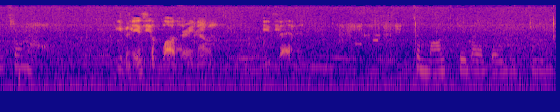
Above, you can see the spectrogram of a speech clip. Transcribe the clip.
It's so nice. Even is the block right now. He's dead. It's a monster by a building. Dude.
